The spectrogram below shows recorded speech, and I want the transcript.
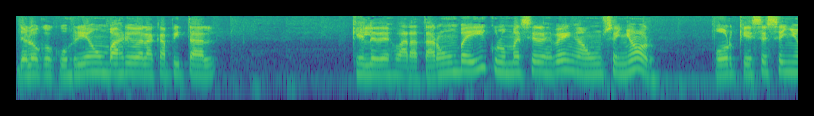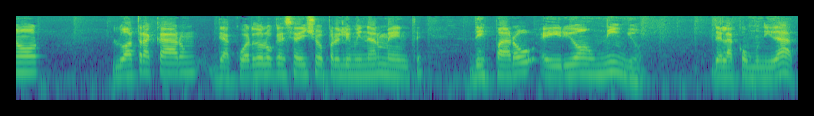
de lo que ocurría en un barrio de la capital que le desbarataron un vehículo, un Mercedes-Benz a un señor, porque ese señor lo atracaron, de acuerdo a lo que se ha dicho preliminarmente, disparó e hirió a un niño de la comunidad.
